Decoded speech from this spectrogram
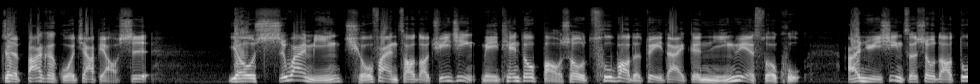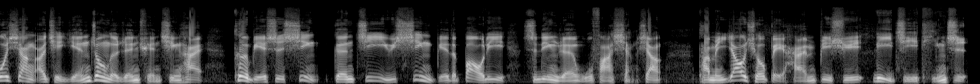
这八个国家表示，有十万名囚犯遭到拘禁，每天都饱受粗暴的对待跟宁虐所苦。而女性则受到多项而且严重的人权侵害，特别是性跟基于性别的暴力是令人无法想象。他们要求北韩必须立即停止。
